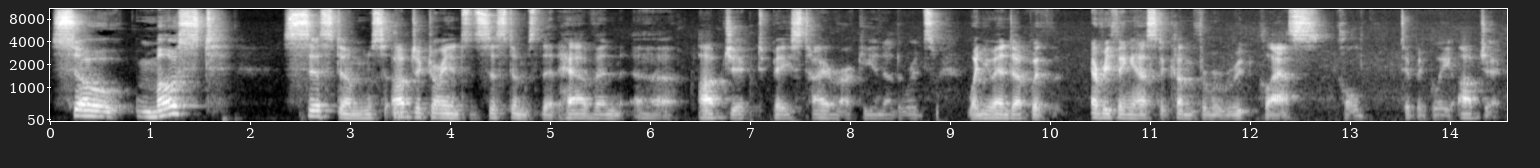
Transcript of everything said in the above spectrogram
so most systems, object oriented systems that have an uh, object based hierarchy. In other words, when you end up with everything has to come from a root class called typically object.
